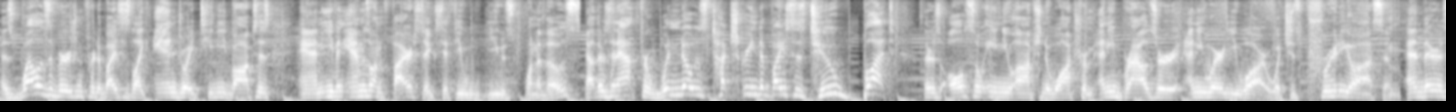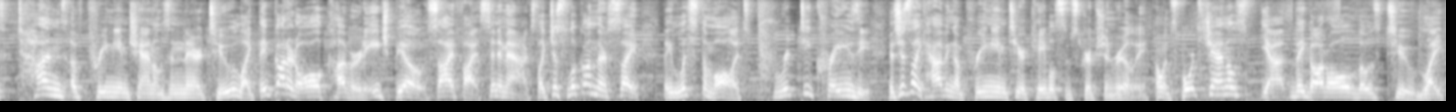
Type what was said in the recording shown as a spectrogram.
as well as a version for devices like Android TV boxes and even Amazon Fire Sticks if you use one of those. Now there's an app for Windows touchscreen devices too, but there's also a new option to watch from any browser anywhere you are, which is pretty awesome. And there's tons of premium channels in there too. Like they've got it all covered. HBO, Sci-Fi, Cinemax. Like just look on their site. They list them all. It's pretty crazy. It's just like having a premium tier cable subscription really. Oh, and sports channels? Yeah, they got all those too. Like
